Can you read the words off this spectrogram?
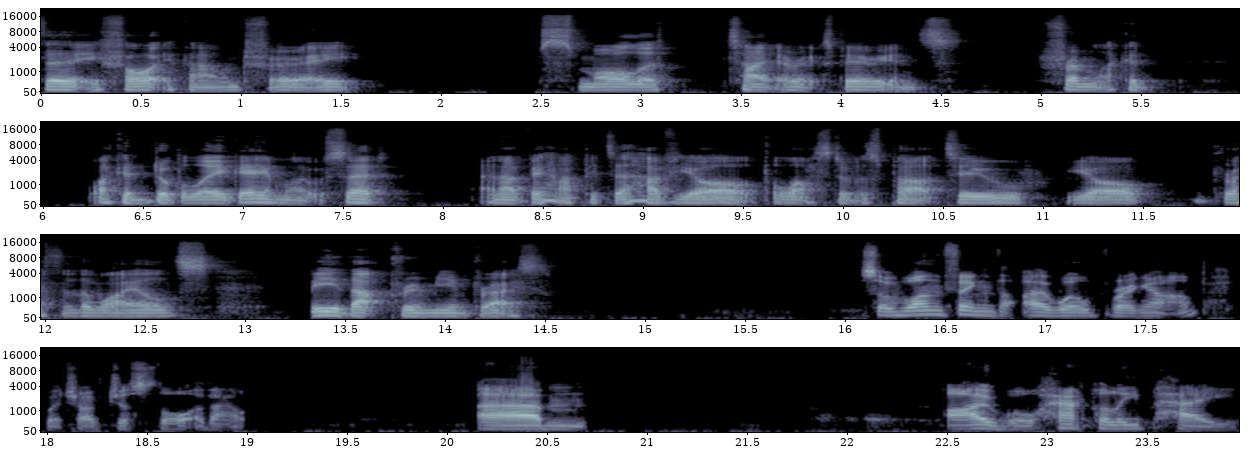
30 40 pound for a smaller, tighter experience from like a like a double A game, like we said. And I'd be happy to have your The Last of Us Part Two, your Breath of the Wilds, be that premium price. So one thing that I will bring up, which I've just thought about, um, I will happily pay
